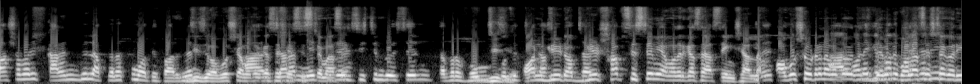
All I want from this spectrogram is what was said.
বাসা বাড়ির কারেন্ট বিল আপনারা কমাতে পারবেন। জি জি অবশ্যই আমাদের কাছে সিস্টেম আছে। সিস্টেম রয়েছেন তারপর home on grid off grid সব সিস্টেমই আমাদের কাছে আছে ইনশাআল্লাহ। অবশ্যই ওটা না আর বলতে অনেকে যদি আমি বলে বলার চেষ্টা করি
